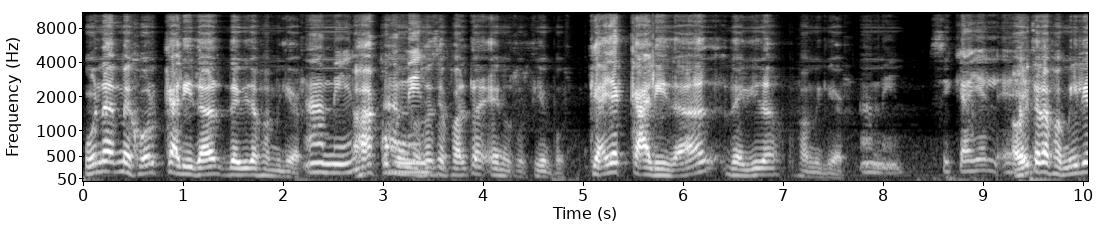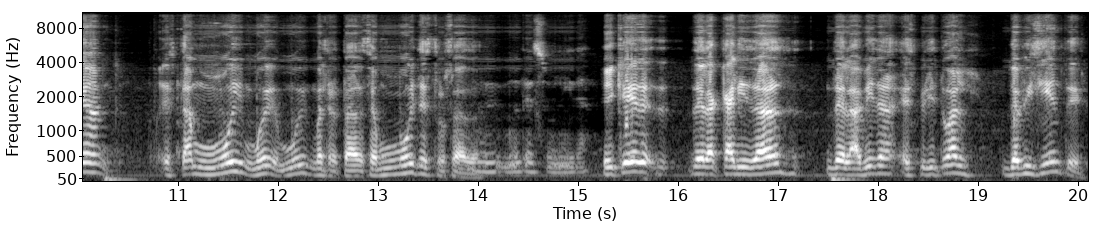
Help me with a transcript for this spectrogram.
una mejor calidad de vida familiar. Amén. Ah, como nos hace falta en nuestros tiempos. Que haya calidad de vida familiar. Amén. Sí que hay el, Ahorita la familia está muy, muy, muy maltratada, está muy destrozada. Muy, desunida. Y que de, la calidad de la vida espiritual, deficiente.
